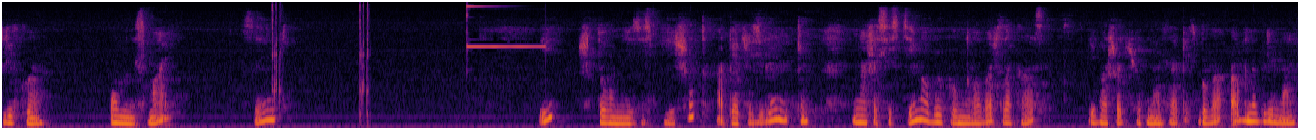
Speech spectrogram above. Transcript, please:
кликаю Omnismile, Send. И что у меня здесь пишут? Опять же зелененьким. Наша система выполнила ваш заказ и ваша отчетная запись была обновлена.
